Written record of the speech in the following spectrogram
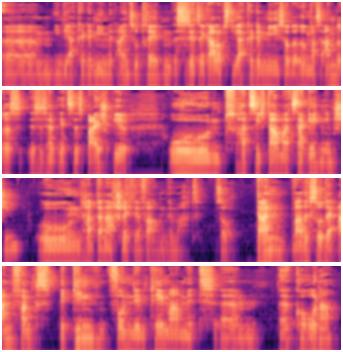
ähm, in die Akademie mit einzutreten. Es ist jetzt egal, ob es die Akademie ist oder irgendwas anderes. Es ist halt jetzt das Beispiel und hat sich damals dagegen entschieden und hat danach schlechte Erfahrungen gemacht. So. Dann war das so der Anfangsbeginn von dem Thema mit ähm, äh, Corona.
